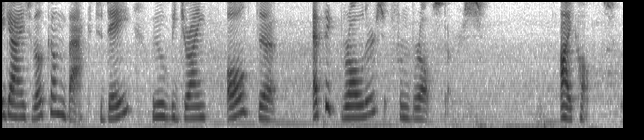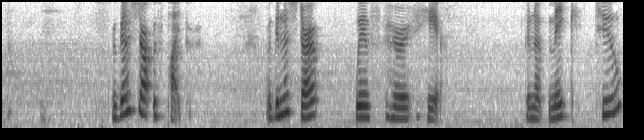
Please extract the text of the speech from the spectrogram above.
Hey guys, welcome back. Today we will be drawing all the epic brawlers from Brawl Stars. Icons. We're gonna start with Piper. We're gonna start with her hair. Gonna make two,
